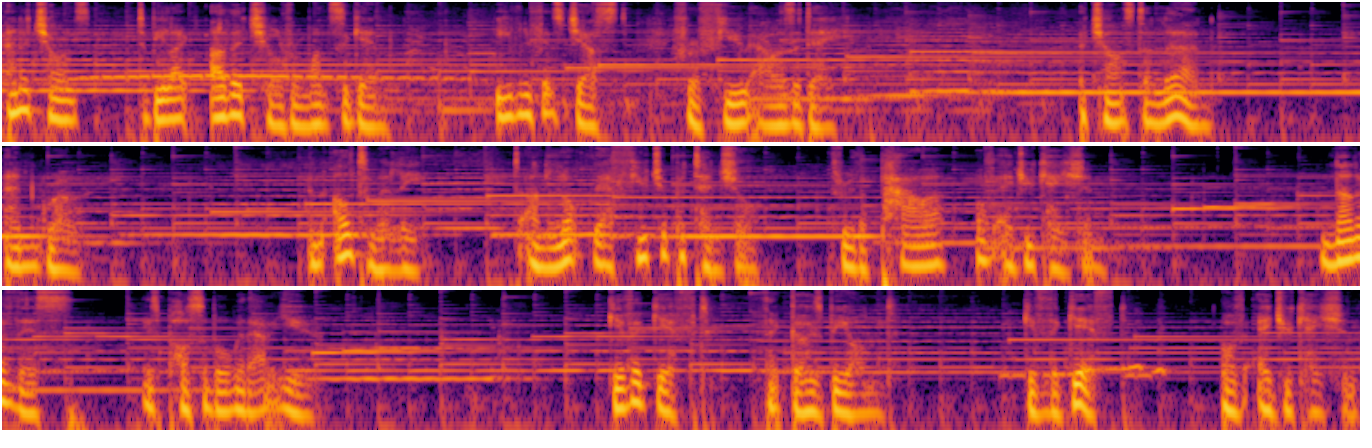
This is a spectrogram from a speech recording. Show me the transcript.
and a chance to be like other children once again, even if it's just for a few hours a day. A chance to learn and grow, and ultimately to unlock their future potential through the power of education. None of this is possible without you. Give a gift that goes beyond. Give the gift of education.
